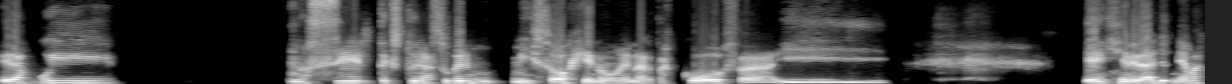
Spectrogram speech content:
era muy, no sé, el texto era súper misógeno en hartas cosas y en general yo tenía, más,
